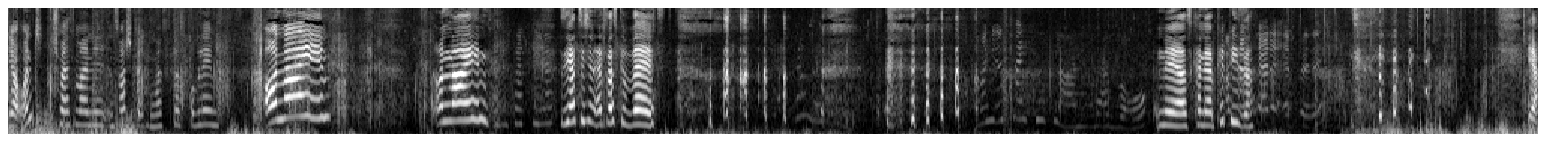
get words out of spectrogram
Ja und? Schmeiß mal in, ins Waschbecken. Was ist das Problem? Oh nein! Oh nein! Sie hat sich in etwas gewälzt. Aber hier ist kein Kuchladen oder Nee, das kann ja Pippi sein. Ja,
